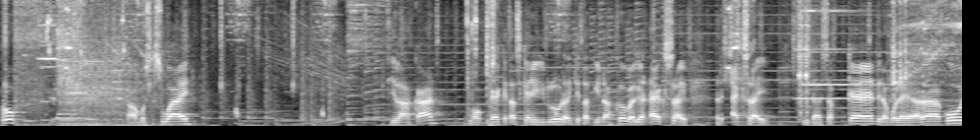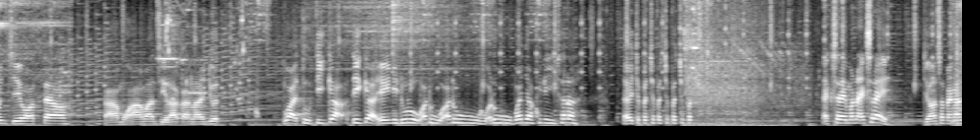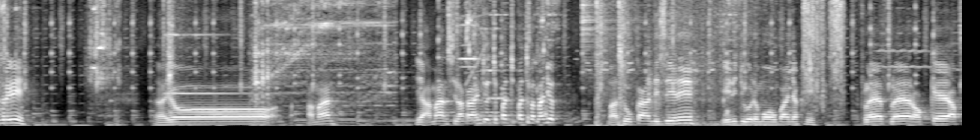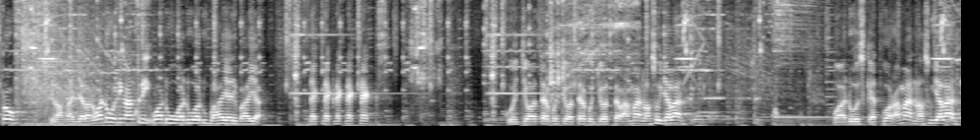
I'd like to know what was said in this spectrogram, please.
proof kamu sesuai silahkan oke kita scanning dulu dan kita pindah ke bagian X-ray. Dari X-ray kita scan. Tidak boleh ada kunci hotel. Kamu aman silahkan lanjut. Wah itu tiga tiga. Yang ini dulu. Aduh aduh aduh banyak ini sana. Ayo cepet cepet cepet cepet. X-ray mana X-ray? Jangan sampai ngantri nih Ayo aman. Ya aman, silakan lanjut. Cepat cepat cepat lanjut. Masukkan di sini. Ini juga udah mau banyak nih. Flare flare oke approve. Silakan jalan. Waduh ini ngantri. Waduh waduh waduh bahaya nih bahaya. Next next next next next. Kunci hotel kunci hotel kunci hotel aman langsung jalan. Waduh skateboard aman langsung jalan.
